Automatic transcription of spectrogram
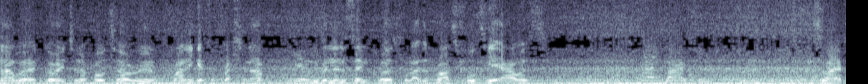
Now we're going to the hotel room, finally get to freshen up. Yeah. We've been in the same clothes for like the past 48 hours. How embarrassing. It's life.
